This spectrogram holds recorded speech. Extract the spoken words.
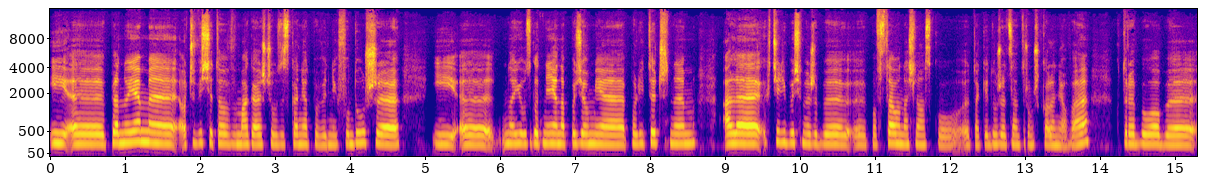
I planujemy, oczywiście to wymaga jeszcze uzyskania odpowiednich funduszy, i, no i uzgodnienia na poziomie politycznym, ale chcielibyśmy, żeby powstało na Śląsku takie duże centrum szkoleniowe, które byłoby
